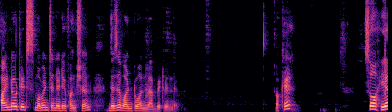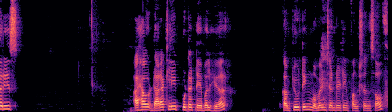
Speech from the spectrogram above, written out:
find out its moment generating function, there is a one to one map between them. Okay. So, here is I have directly put a table here computing moment generating functions of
